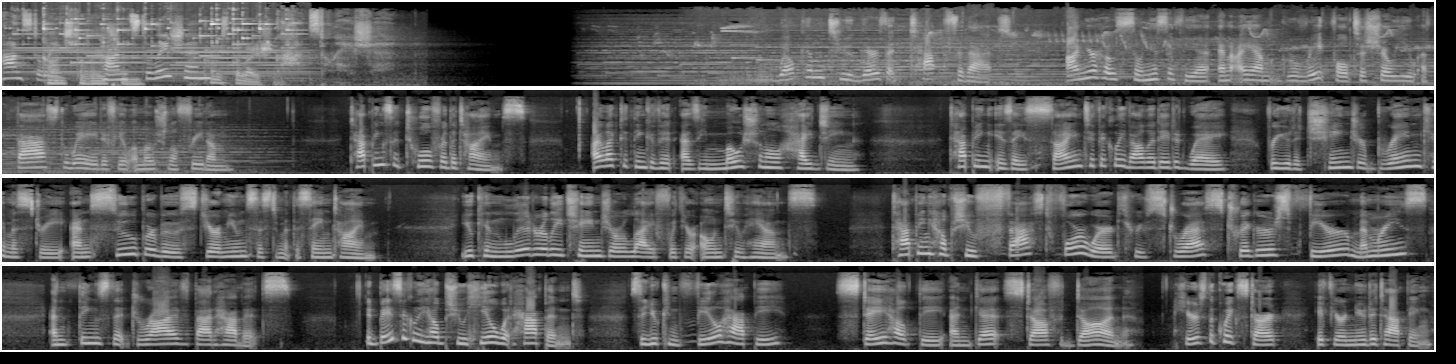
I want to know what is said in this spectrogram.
Constellation. Constellation. Constellation. Constellation. Welcome to There's a Tap for That. I'm your host, Sonia Sofia, and I am grateful to show you a fast way to feel emotional freedom. Tapping's a tool for the times. I like to think of it as emotional hygiene. Tapping is a scientifically validated way for you to change your brain chemistry and super boost your immune system at the same time. You can literally change your life with your own two hands. Tapping helps you fast forward through stress, triggers, fear, memories, and things that drive bad habits. It basically helps you heal what happened so you can feel happy, stay healthy, and get stuff done. Here's the quick start if you're new to tapping.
